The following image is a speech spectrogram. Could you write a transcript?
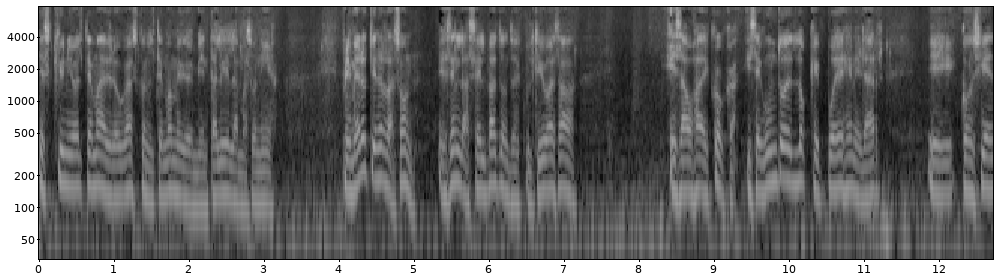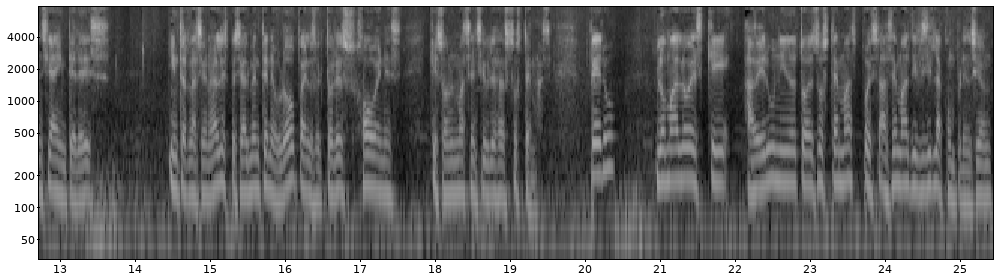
es que unió el tema de drogas con el tema medioambiental y de la Amazonía. Primero tiene razón, es en las selvas donde se cultiva esa, esa hoja de coca. Y segundo es lo que puede generar eh, conciencia e interés internacional, especialmente en Europa, en los sectores jóvenes que son más sensibles a estos temas. Pero lo malo es que haber unido todos esos temas pues hace más difícil la comprensión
